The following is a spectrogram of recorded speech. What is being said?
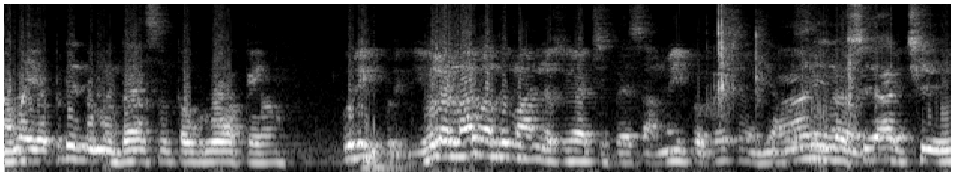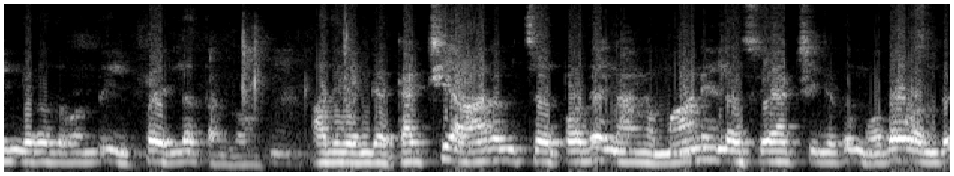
நம்ம எப்படி நம்ம தேசத்தை உருவாக்கலாம்? புரியுது புரியுது இவ்வளவு நாள் வந்து மாநில சுயாட்சி பேசாம இப்ப பேச மாநில சுயாட்சிங்கிறது வந்து இப்போ இல்லை தங்கம். அது எங்க கட்சி ஆரம்பிச்ச போதே நாங்க மாநில சுயாட்சிங்கிறது முத வந்து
